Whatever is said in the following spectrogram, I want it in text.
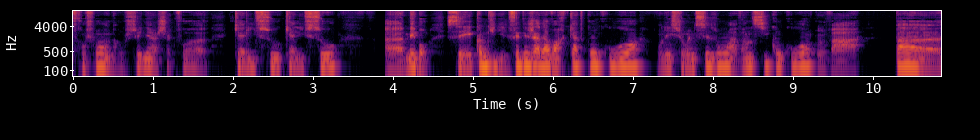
Franchement, on a enchaîné à chaque fois Calypso, Calypso. Mais bon, c'est comme tu dis, le fait déjà d'avoir quatre concours, on est sur une saison à 26 concours, on va pas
